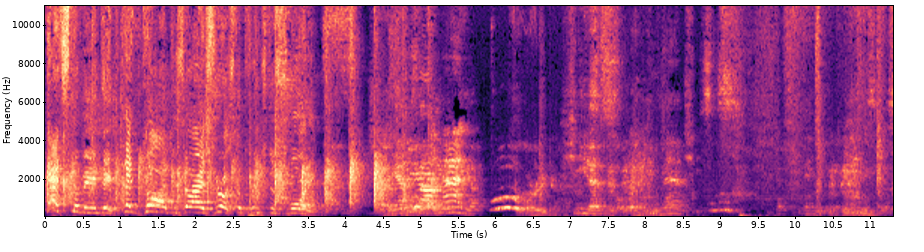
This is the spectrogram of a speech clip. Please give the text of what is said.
That's the mandate that God desires for us to preach this morning. Amen. Yes. Amen. Jesus,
